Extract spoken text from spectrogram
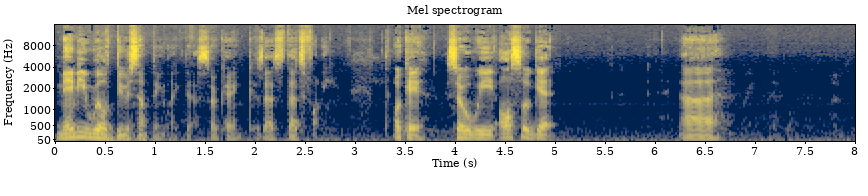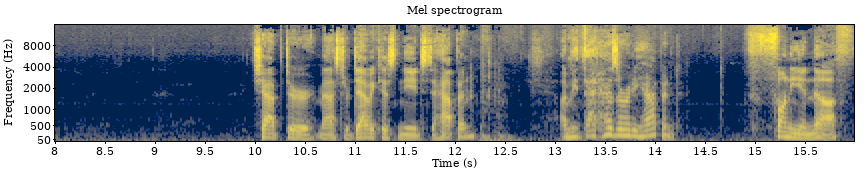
maybe we'll do something like this. Okay, because that's that's funny. Okay, so we also get. Uh, chapter Master Davicus needs to happen. I mean, that has already happened. Funny enough,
